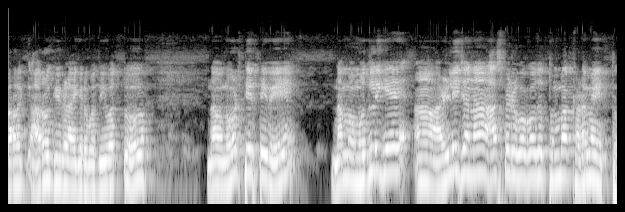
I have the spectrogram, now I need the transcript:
ಆರೋಗ್ಯ, ಆರೋಗ್ಯಗಳಾಗಿರ್ಬೋದು. ಇವತ್ತು ನಾವು ನೋಡ್ತಿರ್ತೀವಿ, ನಮ್ಮ ಮೊದಲಿಗೆ ಹಳ್ಳಿ ಜನ ಹಾಸ್ಪಿಟ್ಲ್ಗೆ ಹೋಗೋದು ತುಂಬ ಕಡಿಮೆ ಇತ್ತು.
